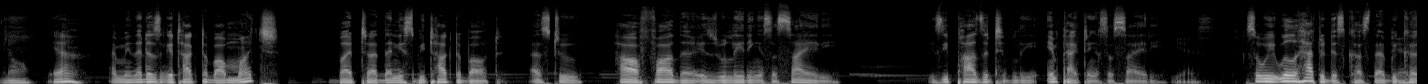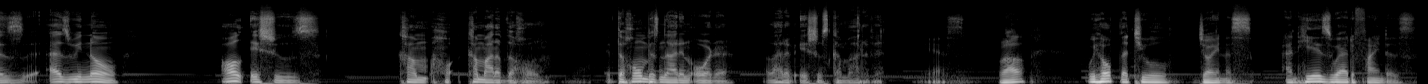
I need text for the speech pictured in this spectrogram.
You know, Yeah. I mean, that doesn't get talked about much, but uh, that needs to be talked about as to how a father is relating in society. Is he positively impacting a society? yes, So we will have to discuss that Yes. because, as we know, all issues come come out of the home. yeah. If the home is not in order, a lot of issues come out of it. Yes. Well, we hope that you'll join us. And here's where to find us.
